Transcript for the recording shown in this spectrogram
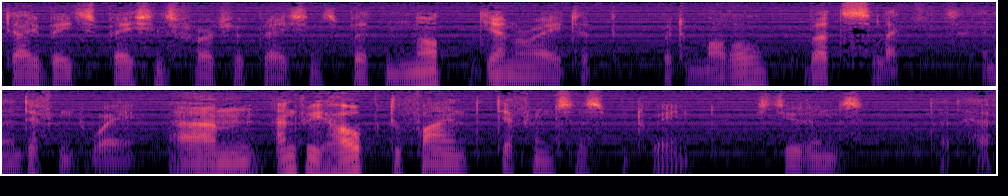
diabetes patients, virtual patients, but not generated with a model, but selected in a different way. Um, and we hope to find differences between students that have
